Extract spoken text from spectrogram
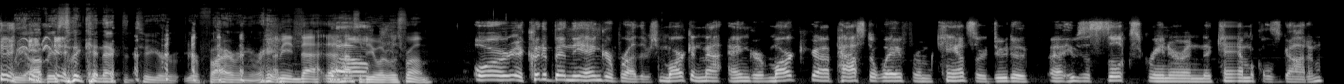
we obviously connected to your your firing range. I mean that that has to be what it was from. or it could have been the Anger brothers, Mark and Matt Anger. Mark uh, passed away from cancer due to uh, he was a silk screener and the chemicals got him.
